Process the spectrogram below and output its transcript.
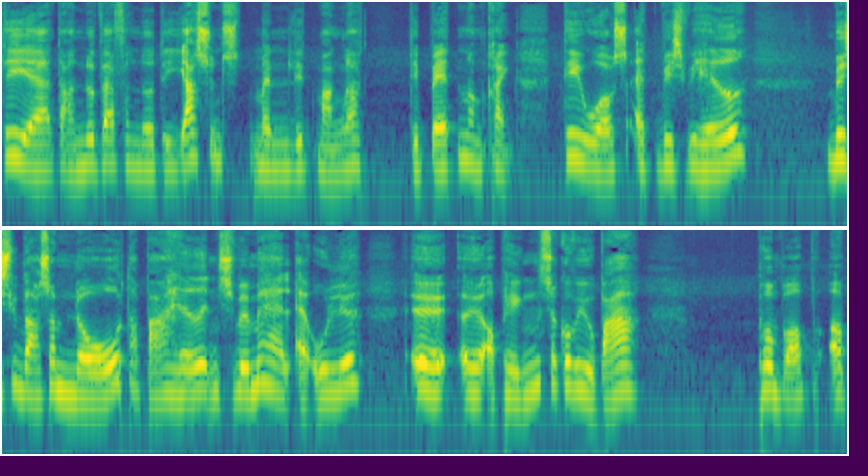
det er, der er noget, i hvert fald noget af det, jeg synes, man lidt mangler debatten omkring, det er jo også, at hvis vi havde, hvis vi var som Norge, der bare havde en svømmehal af olie øh, øh, og penge, så kunne vi jo bare pumpe op og,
